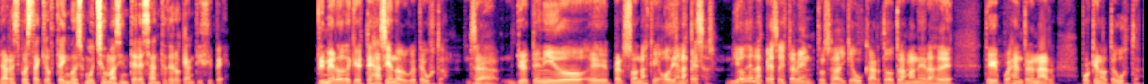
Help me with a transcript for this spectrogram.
la respuesta que obtengo es mucho más interesante de lo que anticipé. Primero de que estés haciendo algo que te gusta. O sea, yo he tenido eh, personas que odian las pesas. Y odian las pesas y está bien. Entonces hay que buscarte otras maneras de, de que puedas entrenar porque no te gusta.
